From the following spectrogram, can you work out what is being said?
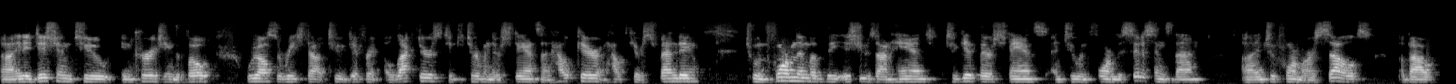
Uh, in addition to encouraging the vote, we also reached out to different electors to determine their stance on healthcare and healthcare spending to inform them of the issues on hand, to get their stance, and to inform the citizens then, uh, and to inform ourselves about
